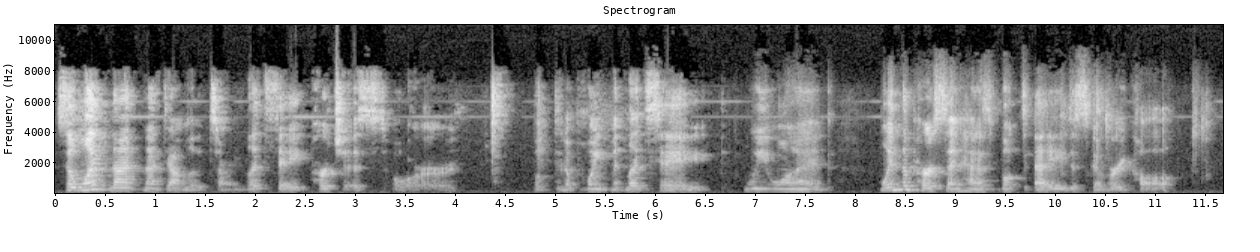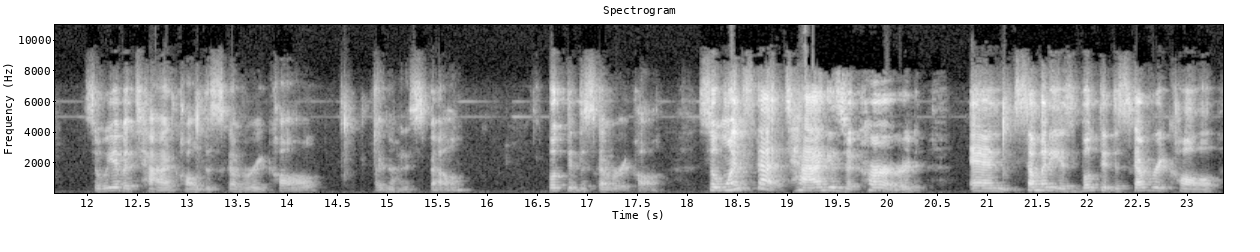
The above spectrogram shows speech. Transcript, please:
so one not not download sorry. Let's say purchased or booked an appointment. Let's say we want when the person has booked a discovery call. So we have a tag called discovery call. I know how to spell. Booked a discovery call. So once that tag has occurred and somebody has booked a discovery call,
